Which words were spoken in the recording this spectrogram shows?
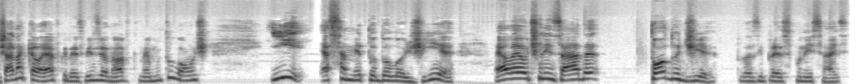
já naquela época, 2019, que não é muito longe. E essa metodologia, ela é utilizada todo dia pelas empresas exponenciais.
